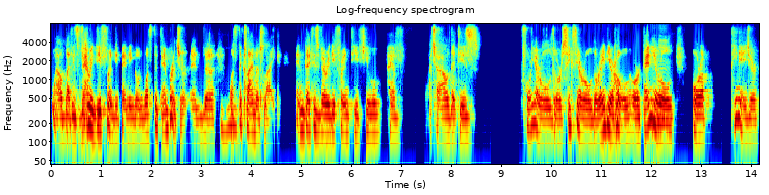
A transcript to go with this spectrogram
Well, but it's very different depending on what's the temperature and uh, mm-hmm. what's the climate like. And that is very different if you have a child that is four year old or six year old or eight year old or 10 year old mm-hmm. or a teenager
